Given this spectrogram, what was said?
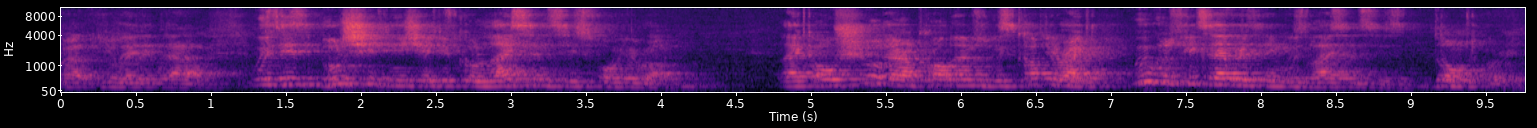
well, you laid it that out. With this bullshit initiative called Licenses for Europe. Like, oh sure, there are problems with copyright. We will fix everything with licenses, don't worry.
